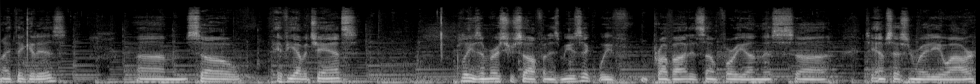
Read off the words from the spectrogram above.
I think it is. Um, so if you have a chance, please immerse yourself in his music. We've provided some for you on this uh, Jam Session Radio Hour.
